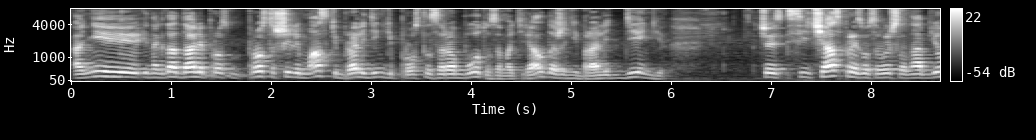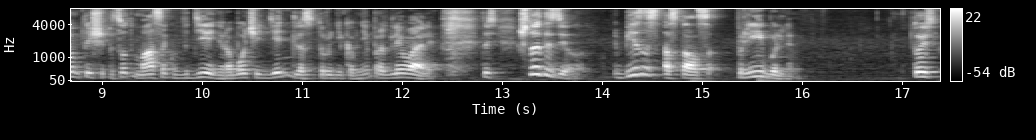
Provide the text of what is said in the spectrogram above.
они иногда дали просто, просто шили маски, брали деньги просто за работу, за материал даже не брали деньги. То есть сейчас производство вышло на объем 1500 масок в день. Рабочий день для сотрудников не продлевали. То есть что это сделало? Бизнес остался прибыльным. То есть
